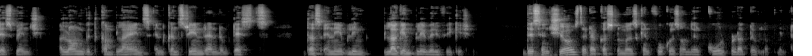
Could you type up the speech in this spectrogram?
test bench along with compliance and constrained random tests, thus enabling plug-and-play verification. This ensures that our customers can focus on their core product development.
